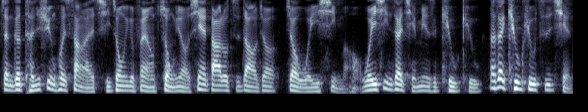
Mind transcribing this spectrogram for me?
整个腾讯会上来，其中一个非常重要，现在大家都知道叫叫微信嘛，哈，微信在前面是 QQ。那在 QQ 之前，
